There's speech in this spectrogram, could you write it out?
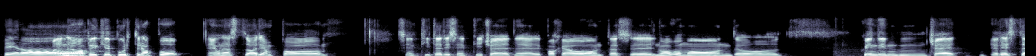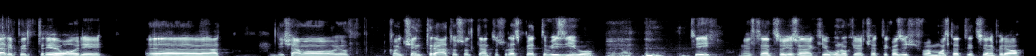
però... Ma no, perché purtroppo è una storia un po' sentita e risentita, cioè eh, Pocahontas, eh, il nuovo mondo, quindi mh, cioè, restare per tre ore, eh, diciamo, concentrato soltanto sull'aspetto visivo, sì, nel senso io sono anche uno che a certe cose ci fa molta attenzione, però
